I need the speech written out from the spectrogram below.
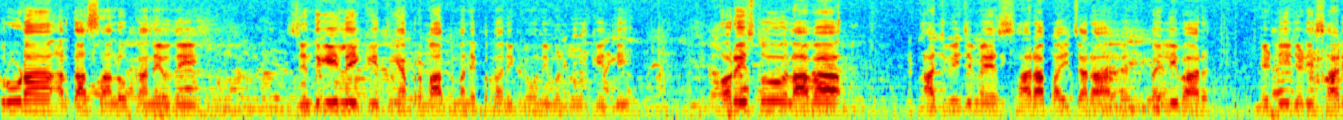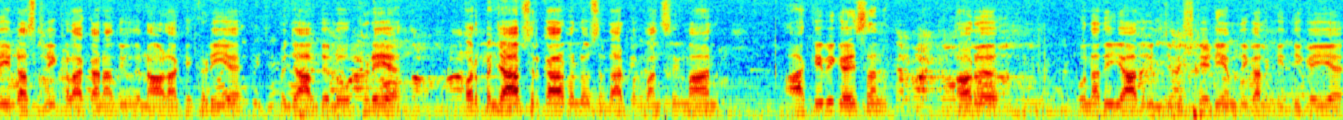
ਕਰੋੜਾਂ ਅਰਦਾਸਾਂ ਲੋਕਾਂ ਨੇ ਉਹਦੀ ਜ਼ਿੰਦਗੀ ਲਈ ਕੀਤੀਆਂ, ਪ੍ਰਮਾਤਮਾ ਨੇ ਪਤਾ ਨਹੀਂ ਕਿਉਂ ਨਹੀਂ ਮਨਜ਼ੂਰ ਕੀਤੀ। ਔਰ ਇਸ ਤੋਂ ਇਲਾਵਾ ਅੱਜ ਵੀ ਜਿਵੇਂ ਸਾਰਾ ਭਾਈਚਾਰਾ ਪਹਿਲੀ ਵਾਰ ਐਡੀ ਜਿਹੜੀ ਸਾਰੀ ਇੰਡਸਟਰੀ ਕਲਾਕਾਰਾਂ ਦੀ ਉਹਦੇ ਨਾਲ ਆ ਕੇ ਖੜੀ ਹੈ ਪੰਜਾਬ ਦੇ ਲੋਕ ਖੜੇ ਹੈ ਔਰ ਪੰਜਾਬ ਸਰਕਾਰ ਵੱਲੋਂ ਸਰਦਾਰ ਭਗਵੰਤ ਸਿੰਘ ਮਾਨ ਆ ਕੇ ਵੀ ਗਏ ਸਨ ਔਰ ਉਹਨਾਂ ਦੀ ਯਾਦ ਵਿੱਚ ਜਿਵੇਂ ਸਟੇਡੀਅਮ ਦੀ ਗੱਲ ਕੀਤੀ ਗਈ ਹੈ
